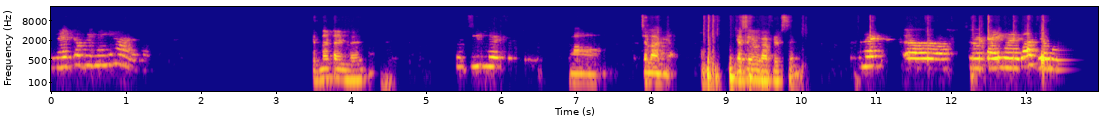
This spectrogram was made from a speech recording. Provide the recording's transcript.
नेट अभी नहीं आ रहा। कितना टाइम लगेगा तो हाँ चला गया। कैसे होगा फिर से? टाइम आएगा जब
